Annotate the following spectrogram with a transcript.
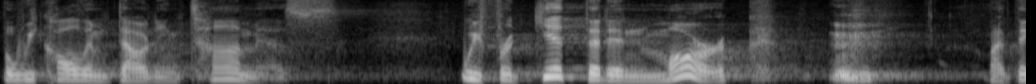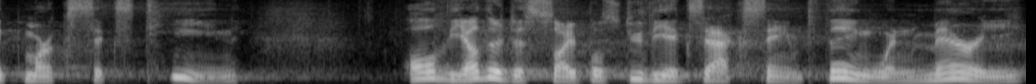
But we call him Doubting Thomas. We forget that in Mark, I think Mark 16, all the other disciples do the exact same thing when Mary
